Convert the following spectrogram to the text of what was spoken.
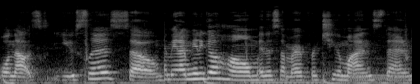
well now it's useless so i mean i'm gonna go home in the summer for two months then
